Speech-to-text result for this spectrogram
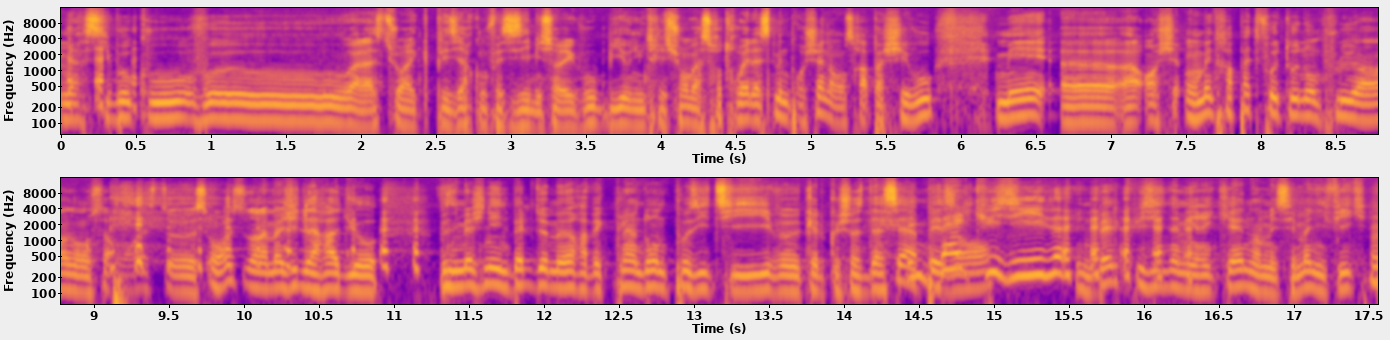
Merci beaucoup. Vous... Voilà, c'est toujours avec plaisir qu'on fait ces émissions avec vous. Bionutrition. On va se retrouver la semaine prochaine. On sera pas chez vous, mais euh, alors, on mettra pas de photos non plus. hein. On, on reste, euh, on reste dans la magie de la radio. Vous imaginez une belle demeure avec plein d'ondes positives, quelque chose d'assez Une apaisant. belle cuisine. Une belle cuisine américaine, non mais c'est magnifique. Mm.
